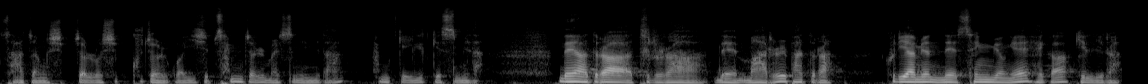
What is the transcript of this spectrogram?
4장 10절로 19절과 23절 말씀입니다. 함께 읽겠습니다. 내 아들아 들으라 내 말을 받으라 그리하면 내 생명의 해가 길리라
